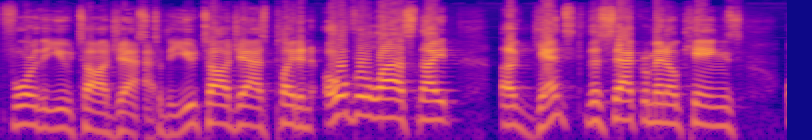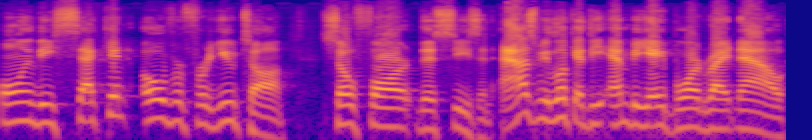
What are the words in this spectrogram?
for the Utah Jazz. So the Utah Jazz played an over last night against the Sacramento Kings, only the second over for Utah so far this season. As we look at the NBA board right now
